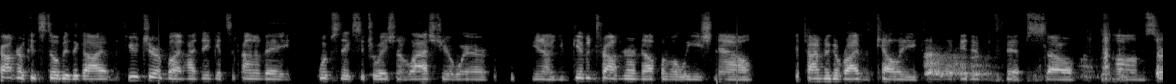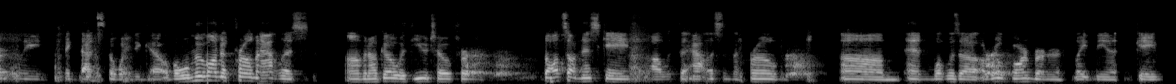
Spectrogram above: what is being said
Troutner could still be the guy of the future, but I think it's a kind of a whipsnake situation of last year where, you know, you've given Troutner enough of a leash now. Time to go ride with Kelly, kind of like they did with Phipps. So um, certainly, I think that's the way to go. But we'll move on to Chrome Atlas, um, and I'll go with you, Topher. Thoughts on this game uh, with the Atlas and the Chrome, um, and what was a, a real barn burner late in the game?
